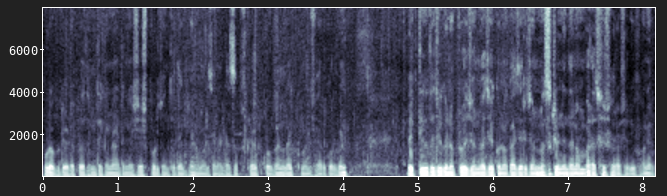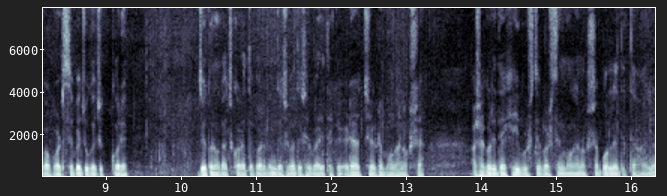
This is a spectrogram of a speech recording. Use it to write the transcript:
পুরো ভিডিওটা প্রথম থেকে না টেনে শেষ পর্যন্ত দেখবেন। আমার চ্যানেলটা সাবস্ক্রাইব করবেন লাইক কমেন্ট শেয়ার করবেন। ব্যক্তিগত যে কোনো প্রয়োজন বা যে কোনো কাজের জন্য স্ক্রিনে দেওয়া নাম্বার আছে, সরাসরি ফোনে বা হোয়াটসঅ্যাপে যোগাযোগ করে যে কোনো কাজ করাতে পারবেন। দেশে বা দেশের বাড়ি থেকে এটা হচ্ছে একটা মগা নকশা। আশা করি দেখেই বুঝতে পারছেন, মগা নকশা বলে দিতে হয় না।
